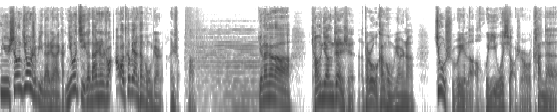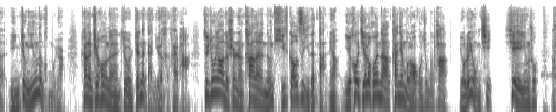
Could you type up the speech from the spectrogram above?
女生就是比男生爱看。你有几个男生说啊，我特别爱看恐怖片的，很少啊。先来看看啊，长江战神，他说我看恐怖片呢，就是为了回忆我小时候看的林正英的恐怖片，看了之后呢，就真的感觉很害怕。最重要的是呢，看了能提高自己的胆量，以后结了婚呢，看见母老虎就不怕了，有了勇气。谢谢英叔啊！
